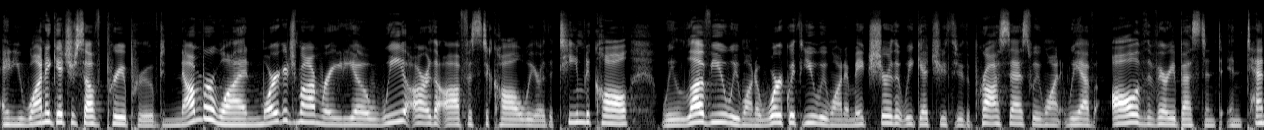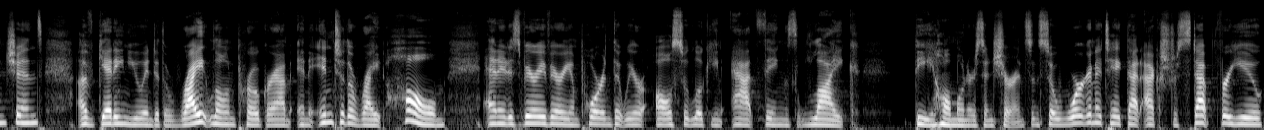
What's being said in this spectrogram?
and you want to get yourself pre approved, number one, Mortgage Mom Radio, we are the office to call. We are the team to call. We love you. We want to work with you. We want to make sure that we get you through the process. We want, we have all of the very best in- intentions of getting you into the right loan program and into the right home. And it is very, very important that we are also looking at things like the homeowner's insurance. And so we're going to take that extra step for you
